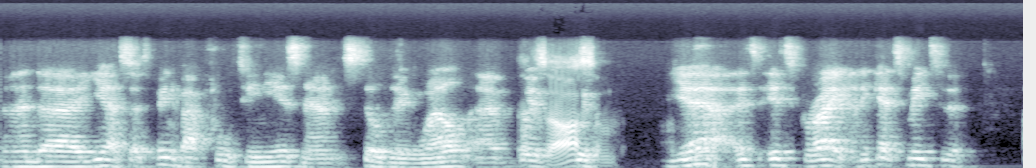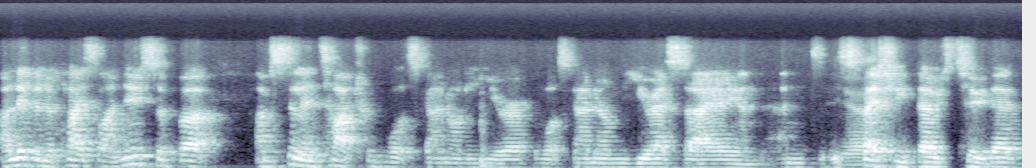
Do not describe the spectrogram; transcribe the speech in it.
And uh, yeah, so it's been about 14 years now, and it's still doing well. Uh, That's awesome. yeah, it's it's great, and it gets me to. I live in a place like Noosa, but I'm still in touch with what's going on in Europe and what's going on in the USA, and and especially yeah. those two. They're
